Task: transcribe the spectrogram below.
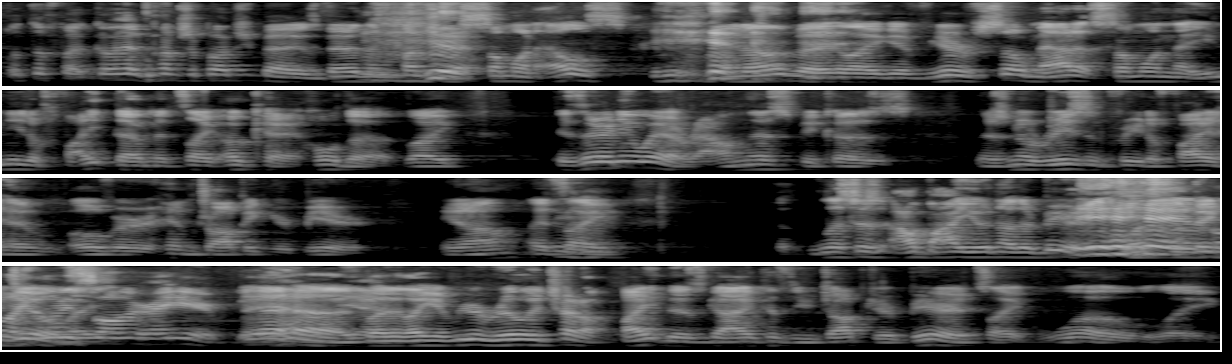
what the fuck? Go ahead, punch a punching bag. It's better than punching someone else, yeah. you know. But like, if you're so mad at someone that you need to fight them, it's like, okay, hold up. Like, is there any way around this? Because there's no reason for you to fight him over him dropping your beer. You know, it's Mhm. like, let's just, I'll buy you another beer. Yeah, What's the big like, deal? Let me Like, solve it right here. yeah, Bam, but like if you're really trying to fight this guy because you dropped your beer, it's like whoa, like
